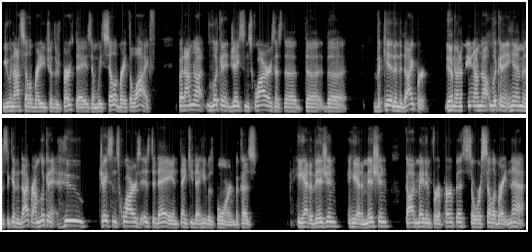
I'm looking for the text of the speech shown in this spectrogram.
you and I celebrate each other's birthdays and we celebrate the life. But I'm not looking at Jason Squires as the the the the kid in the diaper. You know what I mean? I'm not looking at him as the kid in the diaper. I'm looking at who Jason Squires is today, and thank you that he was born because he had a vision and he had a mission. God made him for a purpose, so we're celebrating that.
